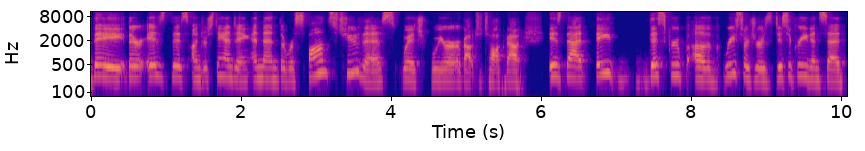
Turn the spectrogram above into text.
they, there is this understanding. And then the response to this, which we're about to talk about, is that they, this group of researchers disagreed and said,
